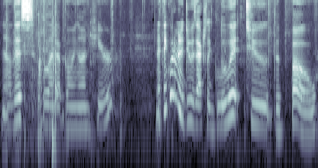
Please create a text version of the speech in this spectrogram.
Now this will end up going on here. And I think what I'm going to do is actually glue it to the bow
